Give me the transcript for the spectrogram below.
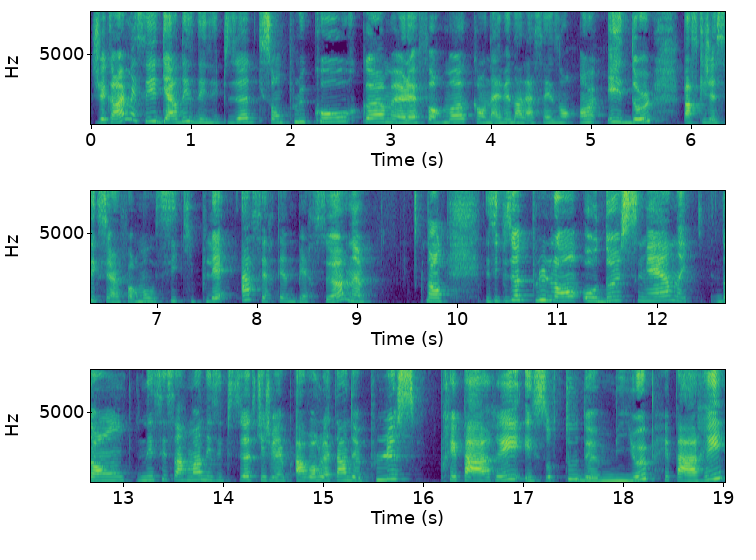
Je vais quand même essayer de garder des épisodes qui sont plus courts, comme euh, le format qu'on avait dans la saison 1 et 2, parce que je sais que c'est un format aussi qui plaît à certaines personnes. Donc, des épisodes plus longs aux deux semaines, donc nécessairement des épisodes que je vais avoir le temps de plus préparer et surtout de mieux préparer,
